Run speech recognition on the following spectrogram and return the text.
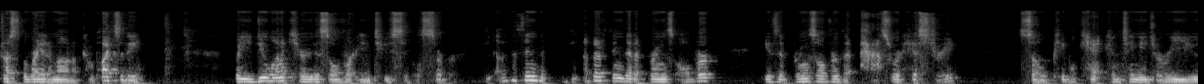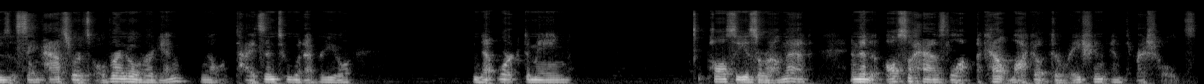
just the right amount of complexity, but you do want to carry this over into SQL Server. The other thing, the other thing that it brings over is it brings over the password history, so people can't continue to reuse the same passwords over and over again. You know, it ties into whatever your network domain policy is around that. And then it also has lo account lockout duration and thresholds.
